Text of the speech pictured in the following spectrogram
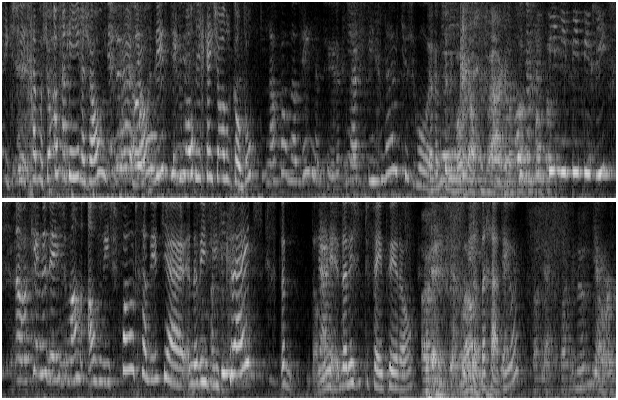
ik, ik ga me zo afkeren zo. Ja, radio. Dicht, ik doe mijn ogen dicht, kijk zo de andere kant op. Nou kan dat ding natuurlijk. Straks die geluidjes horen. Ja, dat zit ik ook af te vragen. Dat oh, dan gaat piep, piep, piep, piep, piep. Nou, we kennen deze man. Als er iets fout gaat dit jaar en er is iets kwijt... dan dan, ja, dan is het de VPRO. Oké, okay, ja, dan, dan gaat hij hoor. Ja, zal ik doen? Ja hoor.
